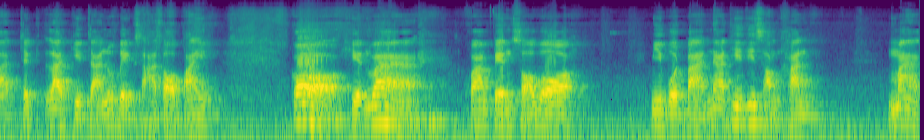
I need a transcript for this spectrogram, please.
ราชราชกิจจานุเบกษาต่อไป ก็เห็นว่าความเป็นสวมีบทบาทหน้าที่ที่สำคัญมาก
